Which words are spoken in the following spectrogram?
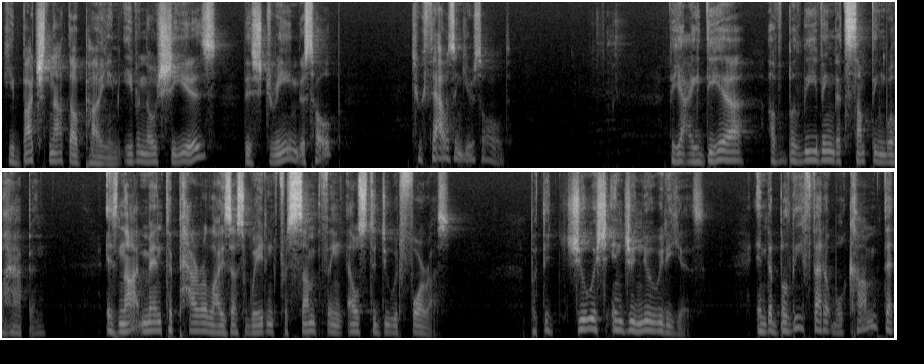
He bached not alpayim, even though she is this dream, this hope, 2,000 years old. The idea of believing that something will happen is not meant to paralyze us waiting for something else to do it for us. But the Jewish ingenuity is in the belief that it will come, that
